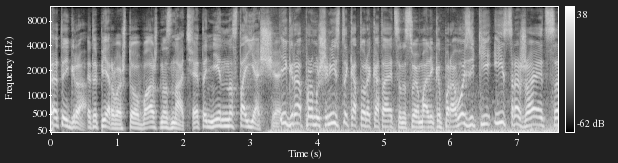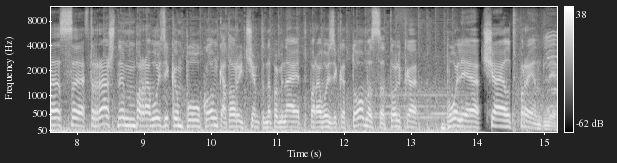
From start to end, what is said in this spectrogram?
Это игра. Это первое, что важно знать. Это не настоящая. Игра про машиниста, который катается на своем маленьком паровозике и сражается с страшным паровозиком-пауком, который чем-то напоминает паровозика Томаса, только более child-friendly.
